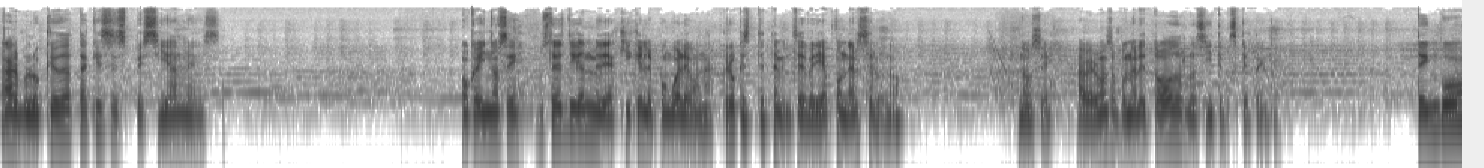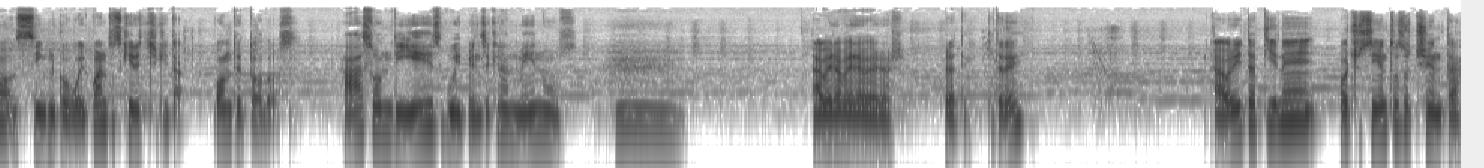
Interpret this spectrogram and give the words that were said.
Al bloqueo de ataques especiales. Ok, no sé. Ustedes díganme de aquí que le pongo a Leona. Creo que este debería ponérselo, ¿no? No sé. A ver, vamos a ponerle todos los ítems que tenga. Tengo 5, güey. ¿Cuántos quieres, chiquita? Ponte todos. Ah, son 10, güey. Pensé que eran menos. A ver, a ver, a ver, a ver. Espérate, quítate. Ahorita tiene 880.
